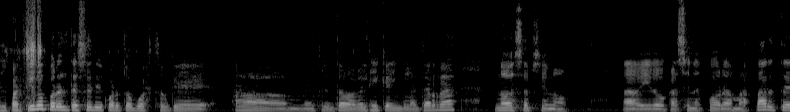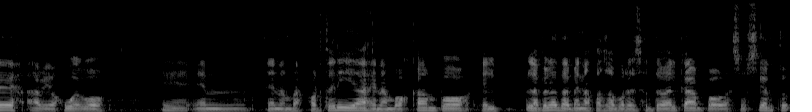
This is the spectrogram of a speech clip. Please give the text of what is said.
El partido por el tercer y cuarto puesto que ha enfrentado a Bélgica e Inglaterra no decepcionó. Ha habido ocasiones por ambas partes, ha habido juego eh, en, ambas porterías, en ambos campos. la pelota apenas pasó por el centro del campo, eso es cierto.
